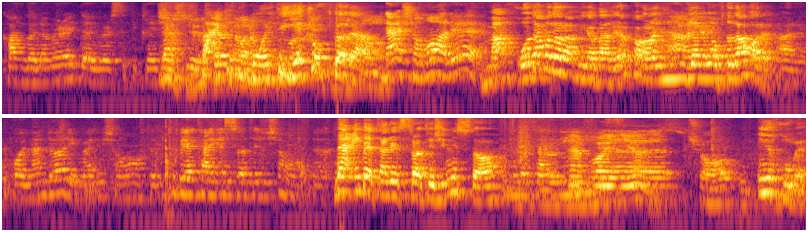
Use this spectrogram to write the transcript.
conglomerate diversification. من که تو محیط یک افتادم. نه شما آره. من خودم دارم میگم بقیه رو کارهای اینجا آره. میافتادم آره. آره کلا داریم ولی شما افتادید تو بهترین استراتژی شما افتادید نه این بهترین استراتژی نیستا بهترین چهار این خوبه.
